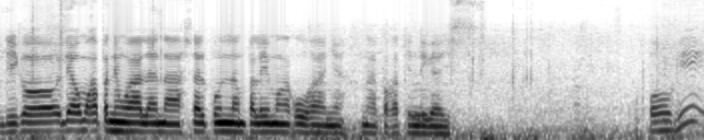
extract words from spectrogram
hindi ko hindi ako makapaniwala na cellphone lang pala yung mga kuha niya. Napakatindi guys. Pogi.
